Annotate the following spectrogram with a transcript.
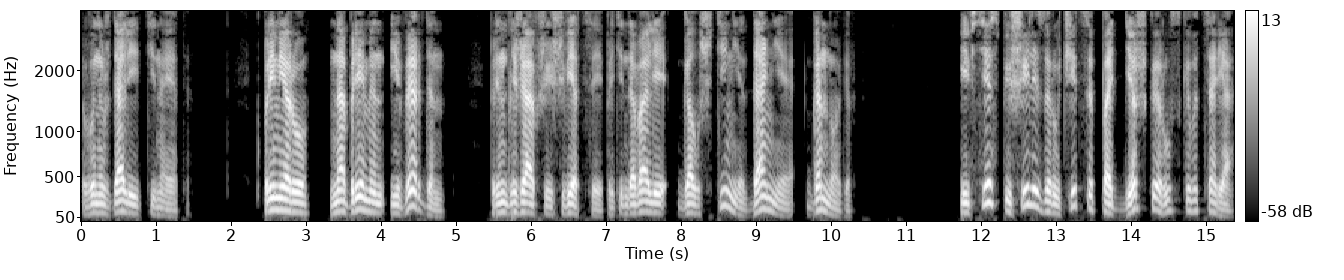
вынуждали идти на это. К примеру, на Бремен и Верден, принадлежавшие Швеции, претендовали Галштине, Дания, Ганновер. И все спешили заручиться поддержкой русского царя,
